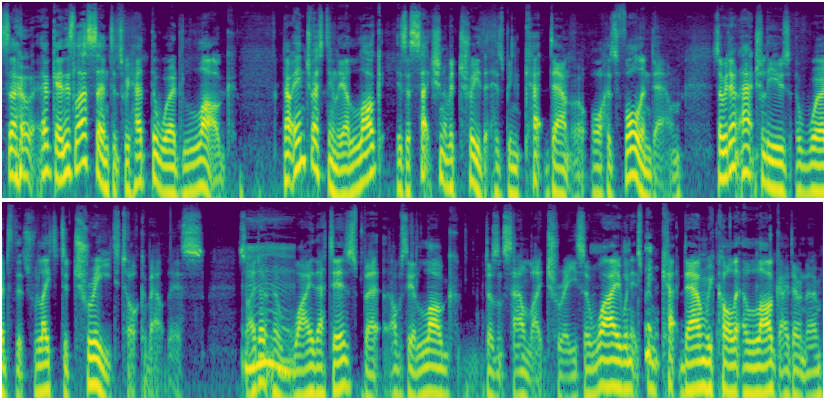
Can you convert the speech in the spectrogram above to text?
So, okay, in this last sentence, we had the word log. Now, interestingly, a log is a section of a tree that has been cut down or, or has fallen down. So, we don't actually use a word that's related to tree to talk about this. So, I don't know mm. why that is, but obviously, a log doesn't sound like tree. So, why, when it's been cut down, we call it a log? I don't know.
